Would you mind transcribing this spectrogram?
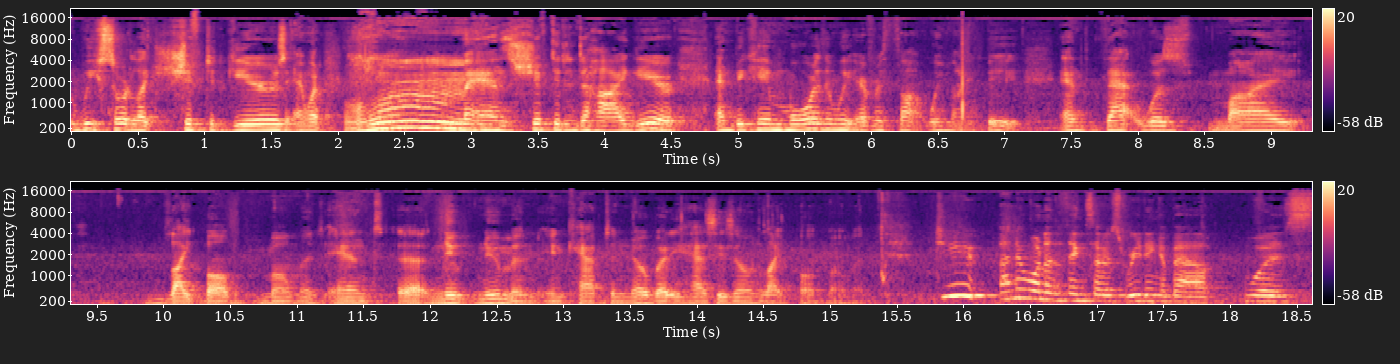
we sort of like shifted gears and went vroom, and shifted into high gear and became more than we ever thought we might be. And that was my light bulb moment. And uh, New- Newman in Captain Nobody has his own light bulb moment. Do you? I know one of the things I was reading about was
